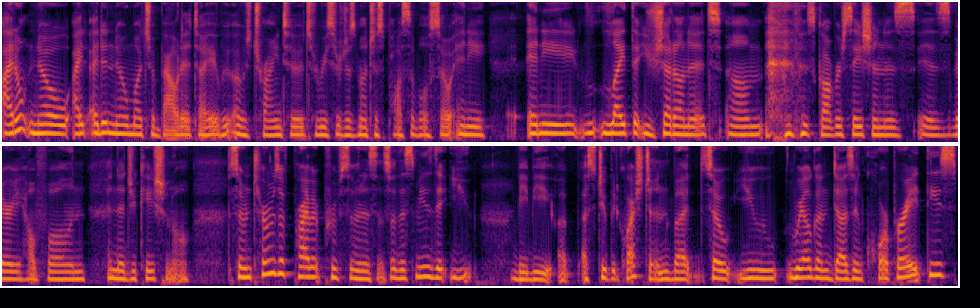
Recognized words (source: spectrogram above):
I don't know. I, I didn't know much about it. I, I was trying to, to research as much as possible. So any any light that you shed on it, um, this conversation is is very helpful and, and educational. So in terms of private proofs of innocence, so this means that you maybe a, a stupid question, but so you Railgun does incorporate these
